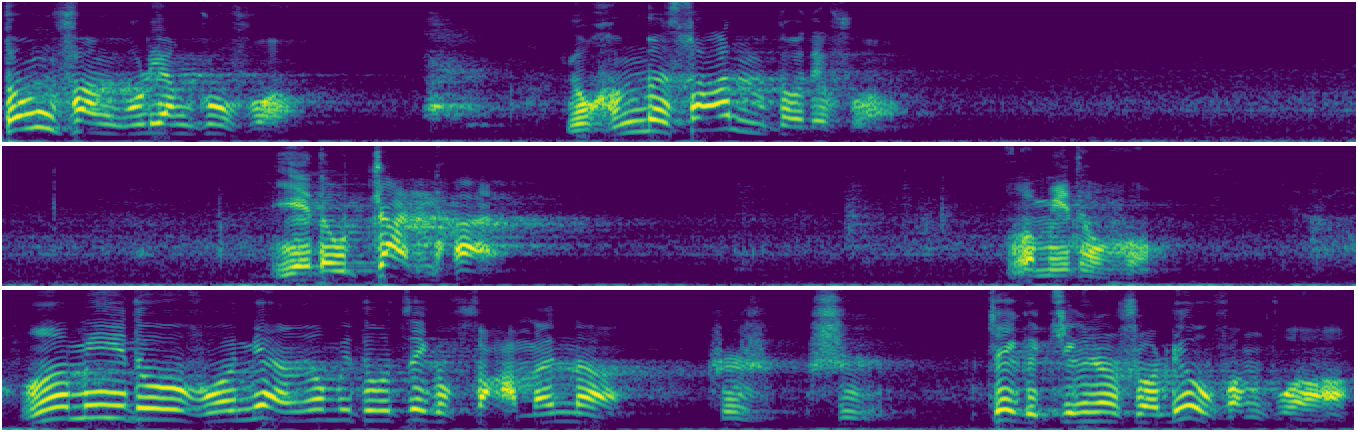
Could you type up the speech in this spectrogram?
东方无量诸佛，有恒河沙那么多的佛，也都赞叹阿弥陀佛。阿弥陀佛，念阿弥陀这个法门呢，是是。这个经上说六方佛啊，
